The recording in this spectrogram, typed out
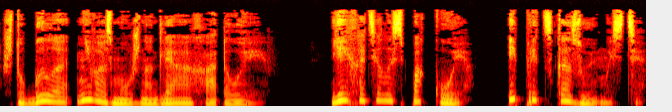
что было невозможно для Хатуэев. Ей хотелось покоя и предсказуемости.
